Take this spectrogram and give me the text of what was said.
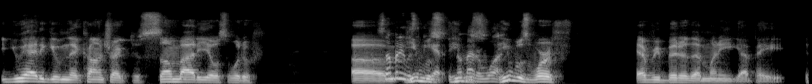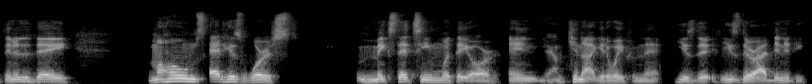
you had to give him that contract, or somebody else would have. Uh, Somebody was he was, get it, he no matter was- what. He was worth every bit of that money he got paid. At the end of the Mhm. day, Mahomes at his worst makes that team what they are, and Yeah. you cannot get away from that. He's the he's their identity.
